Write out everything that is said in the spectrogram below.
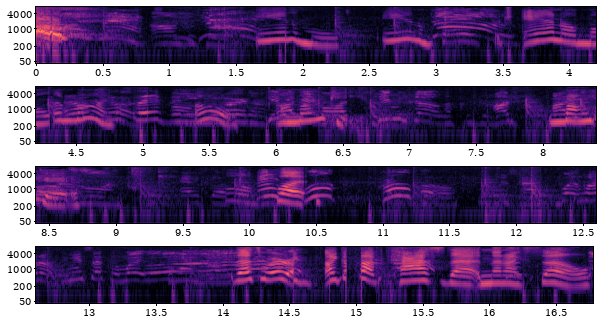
No! Animal. Animal. Which animal am I? Oh, a monkey. Give me go. Monkey. Hey, What? Look, help. Wait, hold up. Give me a second. Wait, wait, wait. That's where I- I got past that and then I fell.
